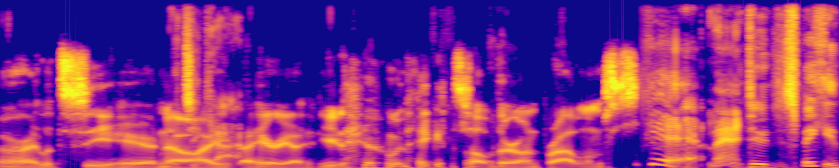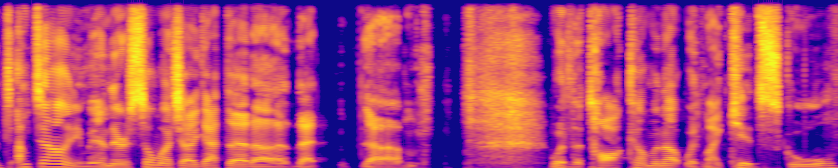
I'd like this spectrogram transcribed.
All right, let's see here. No, I. I hear you. you. They can solve their own problems. Yeah, man, dude. Speaking, I'm telling you, man. There's so much. I got that. Uh, that um, with the talk coming up with my kids' school.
